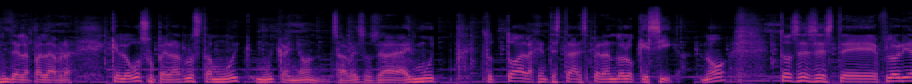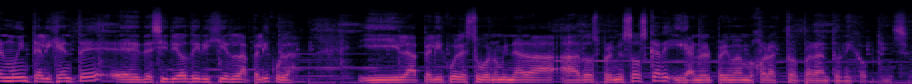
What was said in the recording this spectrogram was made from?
de la palabra, que luego superarlo está muy, muy cañón, ¿sabes? O sea, hay muy, to- toda la gente está esperando lo que siga, ¿no? Entonces, este, Florian, muy inteligente, eh, decidió dirigir la película. Y la película estuvo nominada a, dos premios Oscar y ganó el premio a Mejor Actor para Anthony Hopkins.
